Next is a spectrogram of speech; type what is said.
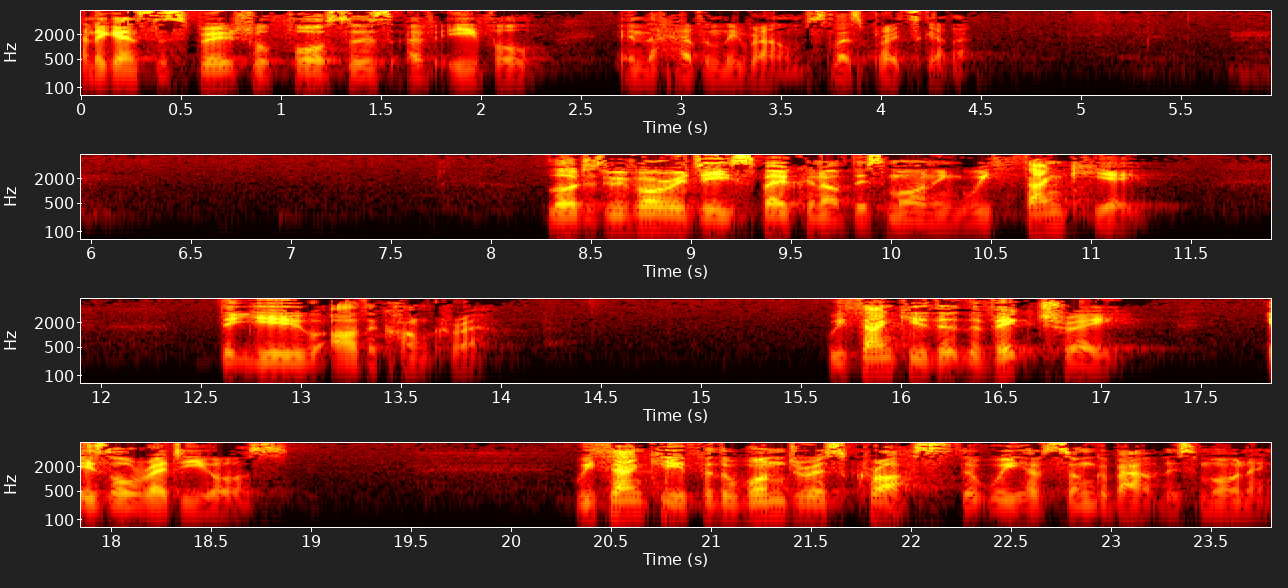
and against the spiritual forces of evil in the heavenly realms. Let's pray together. Lord, as we've already spoken of this morning, we thank you that you are the conqueror. We thank you that the victory is already yours. We thank you for the wondrous cross that we have sung about this morning.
